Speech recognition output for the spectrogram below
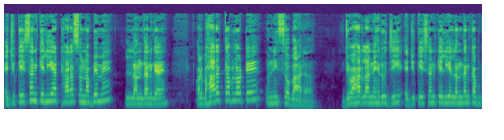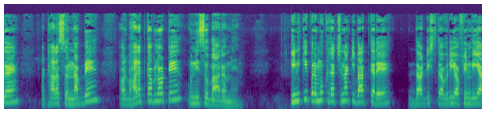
एजुकेशन के लिए 1890 में लंदन गए। और भारत कब लौटे? 1912 जवाहरलाल नेहरू जी एजुकेशन के लिए लंदन कब गए? 1890 और भारत कब लौटे? 1912 में। इनकी प्रमुख रचना की बात करें, द डिस्कवरी ऑफ़ इंडिया,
